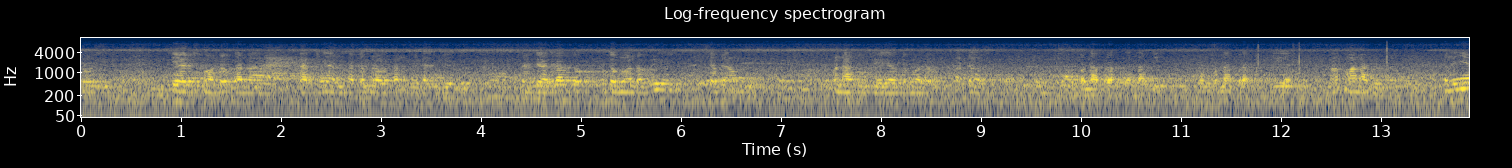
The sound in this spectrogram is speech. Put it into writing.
terus dia harus mondok karena kakinya harus ada perawatan lebih lanjut. Dan kira-kira untuk untuk mondok ini siapa yang menanggung biaya untuk mondok? Ada yang penabraknya tadi, yang penabrak mana gitu? tadinya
